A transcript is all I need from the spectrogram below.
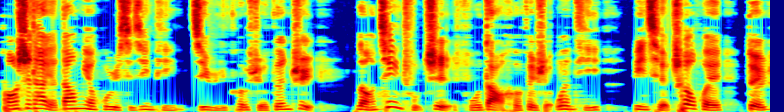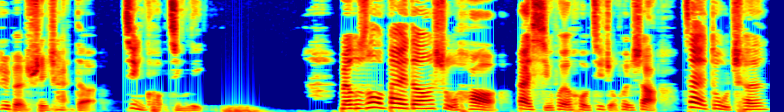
同时，他也当面呼吁习近平基于科学根据，冷静处置福岛核废水问题，并且撤回对日本水产的进口禁令。美国总统拜登十五号拜习会后记者会上再度称。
